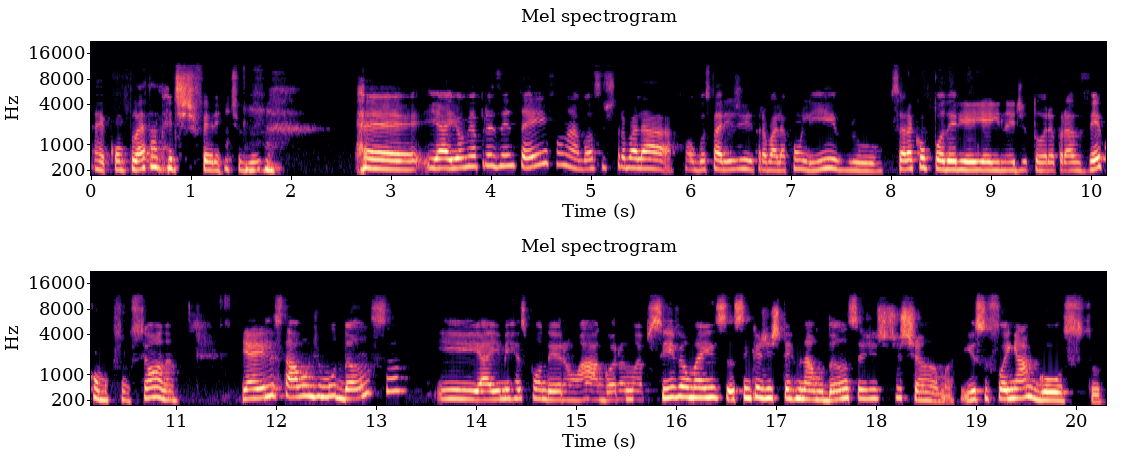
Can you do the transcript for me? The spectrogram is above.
é completamente diferente, viu? É, e aí eu me apresentei e falei, ah, gosto de trabalhar, eu gostaria de trabalhar com livro, será que eu poderia ir aí na editora para ver como funciona? E aí eles estavam de mudança e aí me responderam: "Ah, agora não é possível, mas assim que a gente terminar a mudança, a gente te chama". Isso foi em agosto.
